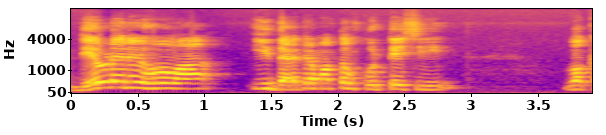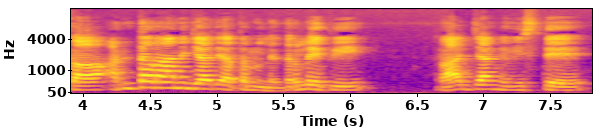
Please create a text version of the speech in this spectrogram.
దేవుడైన హోవా ఈ దరిద్ర మొత్తం కొట్టేసి ఒక అంటరాని జాతి అతను నిద్రలేపి రాజ్యాంగం ఇస్తే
